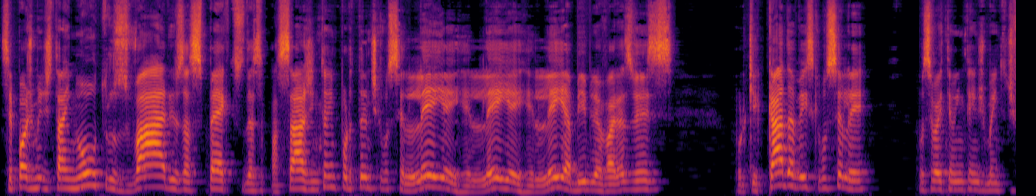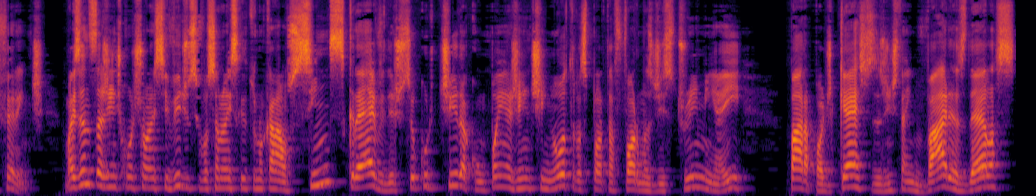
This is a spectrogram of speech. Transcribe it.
você pode meditar em outros vários aspectos dessa passagem, então é importante que você leia e releia e releia a Bíblia várias vezes, porque cada vez que você lê, você vai ter um entendimento diferente. Mas antes da gente continuar esse vídeo, se você não é inscrito no canal, se inscreve, deixa o seu curtir, acompanha a gente em outras plataformas de streaming aí para podcasts, a gente está em várias delas.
